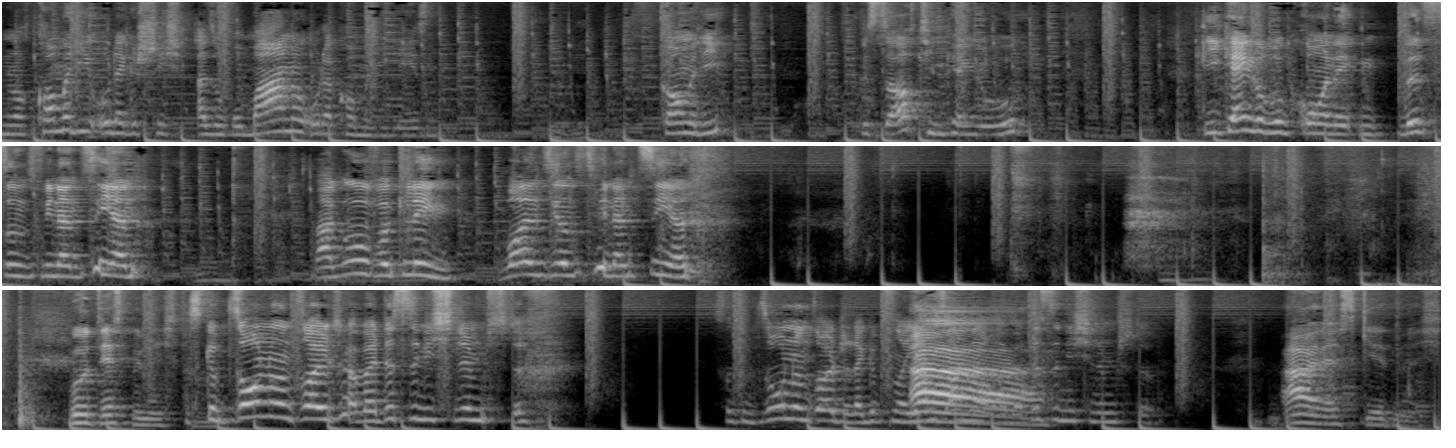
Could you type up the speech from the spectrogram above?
Nur noch Comedy oder Geschichte. Also Romane oder Comedy lesen. Comedy? Bist du auch Team Känguru? Die Känguru-Chroniken. Willst du uns finanzieren? Marc-Uwe Kling, wollen Sie uns finanzieren? gut, jetzt bin ich. Es gibt so und solche, aber das sind die schlimmste. Es gibt so und solche, da gibt es noch ganz Ah. andere, aber das sind die schlimmste. Ah, das geht nicht.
